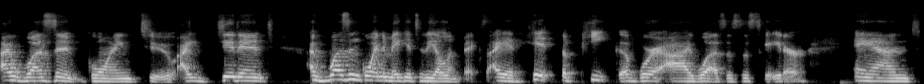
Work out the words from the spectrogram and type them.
I wasn't going to. I didn't. I wasn't going to make it to the Olympics. I had hit the peak of where I was as a skater, and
